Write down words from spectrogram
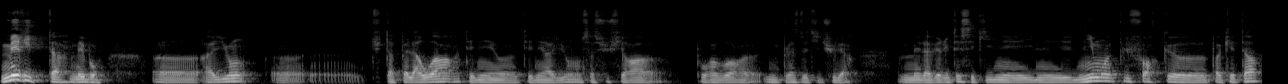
mérite. Mais bon, euh, à Lyon, euh, tu t'appelles Awar, t'es né, euh, né à Lyon, ça suffira pour avoir une place de titulaire. Mais la vérité, c'est qu'il n'est ni moins plus fort que Paqueta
